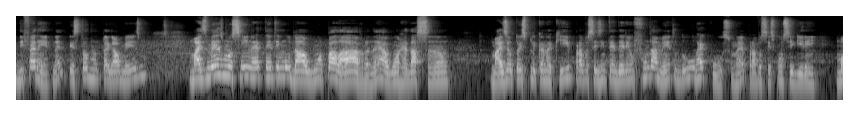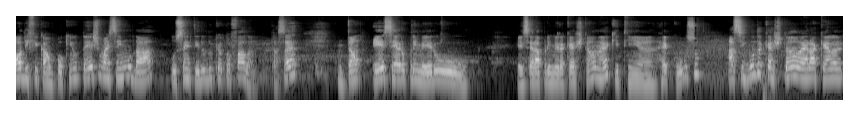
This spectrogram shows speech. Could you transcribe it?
diferente, né? Porque se todo mundo pegar o mesmo, mas mesmo assim, né, tentem mudar alguma palavra, né, alguma redação. Mas eu estou explicando aqui para vocês entenderem o fundamento do recurso, né, para vocês conseguirem modificar um pouquinho o texto, mas sem mudar o sentido do que eu estou falando, tá certo? Então, esse era o primeiro, esse era a primeira questão, né, que tinha recurso. A segunda questão era aquela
